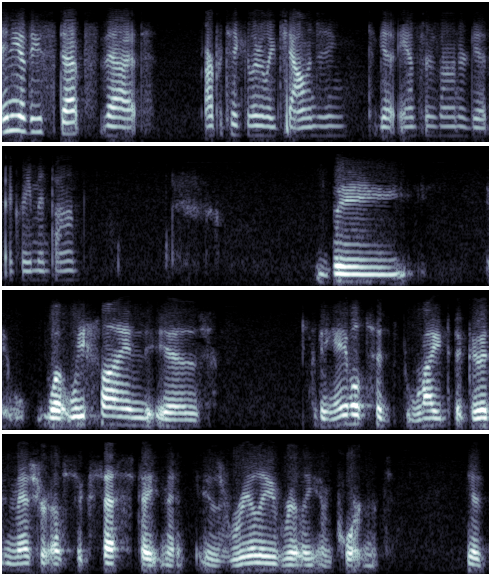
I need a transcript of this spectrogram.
any of these steps that are particularly challenging to get answers on or get agreement on? The what we find is being able to write a good measure of success statement is really, really important. It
